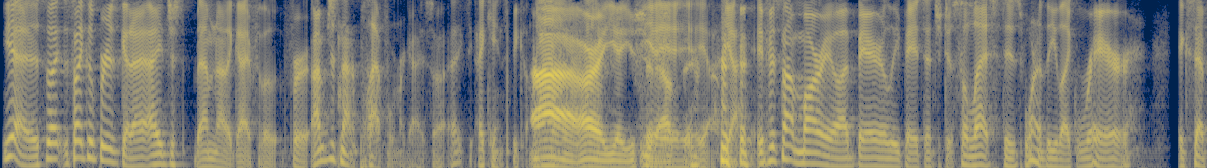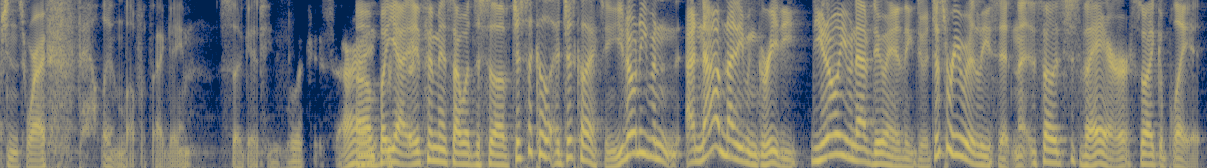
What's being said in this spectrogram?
Yeah, it's like Sly Cooper is good. I, I just I'm not a guy for the for. I'm just not a platformer guy, so I, I can't speak on this. Ah, all right, yeah, you should Yeah, yeah, yeah, yeah, yeah. If it's not Mario, I barely pay attention to. Celeste is one of the like rare exceptions where I fell in love with that game. So good. Look, it's- all right, Um, but yeah. Infamous, I would just love just a just collection. You don't even and now I'm not even greedy. You don't even have to do anything to it. Just re-release it, and so it's just there, so I could play it.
